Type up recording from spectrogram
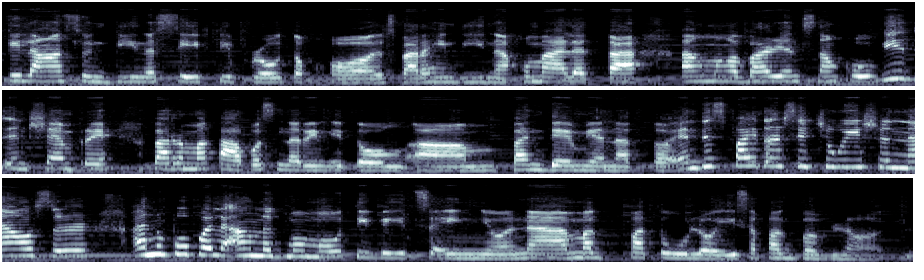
kailangan sundin na safety protocols para hindi na kumalat pa ang mga variants ng COVID and syempre para matapos na rin itong um, pandemya na to. And despite our situation now, sir, ano po pala ang nagmo-motivate sa inyo na magpatuloy sa pagbablog?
